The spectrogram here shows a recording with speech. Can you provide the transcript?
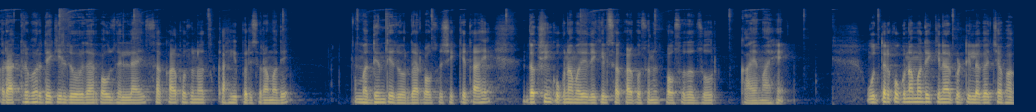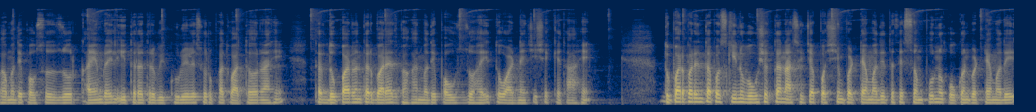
रात्रभर देखील जोरदार पाऊस झालेला आहे. सकाळपासूनच काही परिसरामध्ये मध्यम ते जोरदार पावसाची शक्यता आहे. दक्षिण कोकणामध्ये देखील सकाळपासूनच पावसाचा जोर कायम आहे. उत्तर कोकणामध्ये किनारपट्टी लगतच्या भागामध्ये पावसाचा जोर कायम राहील. इतरत्र विखुरलेल्या स्वरूपात वातावरण आहे. तर दुपारनंतर बऱ्याच भागांमध्ये पाऊस जो आहे तो वाढण्याची शक्यता आहे. दुपारपर्यंत आपण स्कीन बघू शकता नाशिकच्या पश्चिम पट्ट्यामध्ये तसेच संपूर्ण कोकण पट्ट्यामध्ये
